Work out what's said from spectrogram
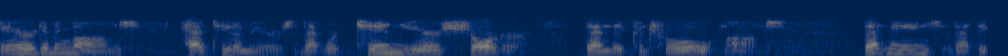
caregiving moms had telomeres that were 10 years shorter than the control moms. That means that the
